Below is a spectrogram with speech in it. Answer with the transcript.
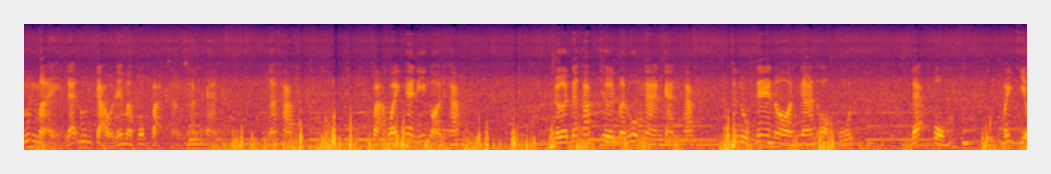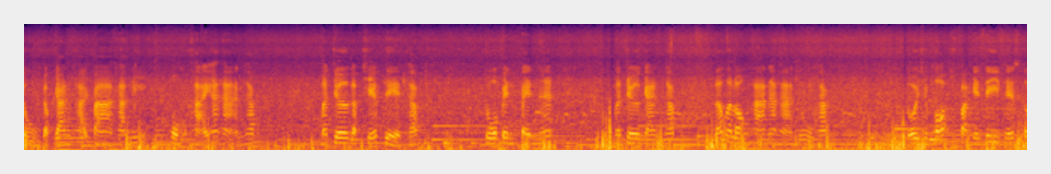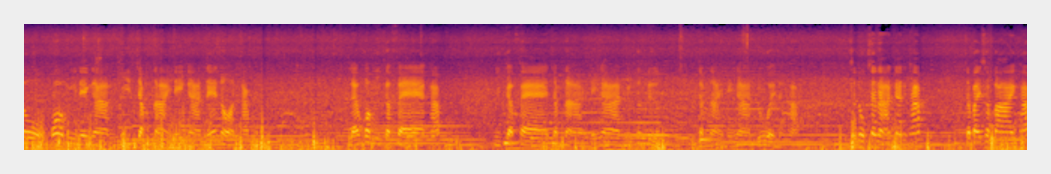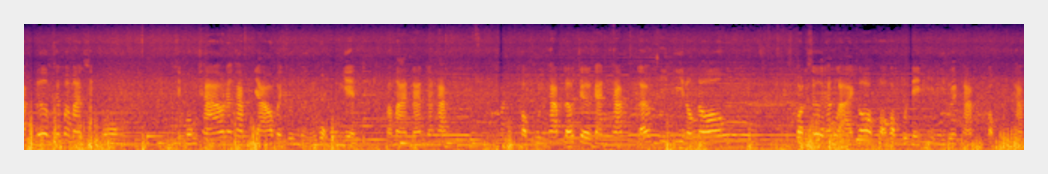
รุ่นใหม่และรุ่นเก่าได้มาพบปะสังสรรค์กันนะครับ ฝากไว้แค่นี้ก่อนครับ เชิญนะครับ เชิญมาร่วมงานกันครับ สนุกแน่นอนงานออกบูธและผมไม่เกี่ยวกับการขายปลาครั้งนี้ ผมขายอาหารครับ มาเจอกับเชฟเดทครับ ตัวเป็นๆฮะมาเจอกันครับ แล้วมาลองทานอาหารดูครับ โดยเฉพาะสปาเกตตี้เพสโต้ก็มีในงานมีจำหน่ายในงานแน่นอนครับ แล้วก็มีกาแฟครับ มีกาแฟจำหน่ายในงาน มีเครื่องดื่มจำหน่ายในงานด้วยนะครับ สนุกสนานกันครับ สบายๆครับ เริ่มสักประมาณ 10โมง10โมงเช้านะครับ ยาวไปจนถึง6โมงเย็นประมาณนั้นนะครับ ขอบคุณครับแล้วเจอกันครับ แล้วพี่ๆน้องๆสปอนเซอร์ทั้งหลายก็ขอขอบคุณในที่นี้ด้วยครับ ขอบคุณครับ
